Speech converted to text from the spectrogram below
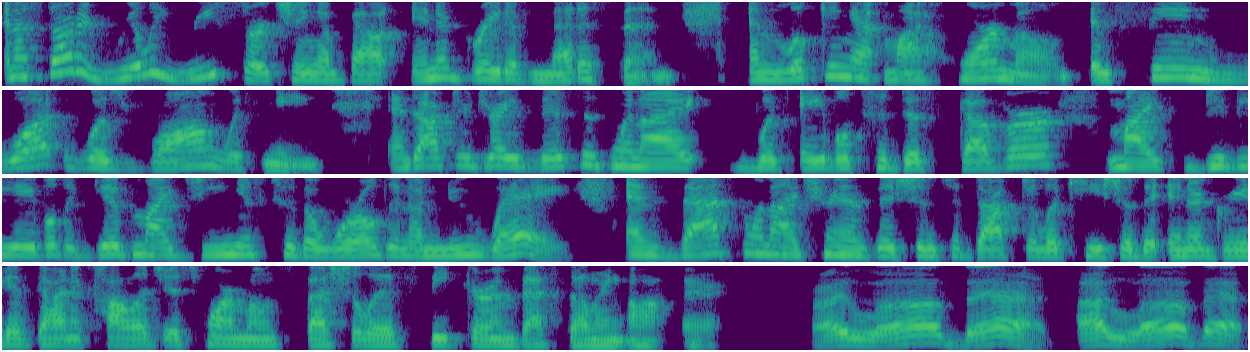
And I started really researching about integrative medicine and looking at my hormones and seeing what was wrong with me. And Dr. Dre, this is when I was able to discover my, to be able to give my genius to the world in a new way. And that's when I transitioned to Dr. Lakeisha, the integrative gynecologist, hormone specialist, speaker, and best-selling author. I love that. I love that.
